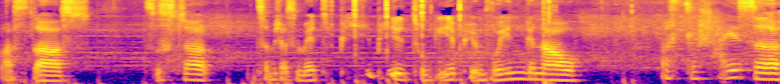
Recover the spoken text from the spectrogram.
Was das? Was ist da? Jetzt habe ich als Mate Pipi, Togepi und wohin genau? Was zur Scheiße?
